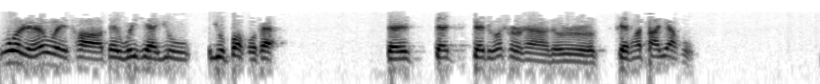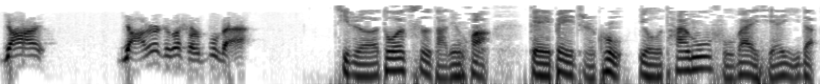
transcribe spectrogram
我认为他在危险有有保护伞，在在在这个事上都是给他打掩护，压压着这个事儿不办。记者多次打电话。给被指控有贪污腐败嫌疑的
